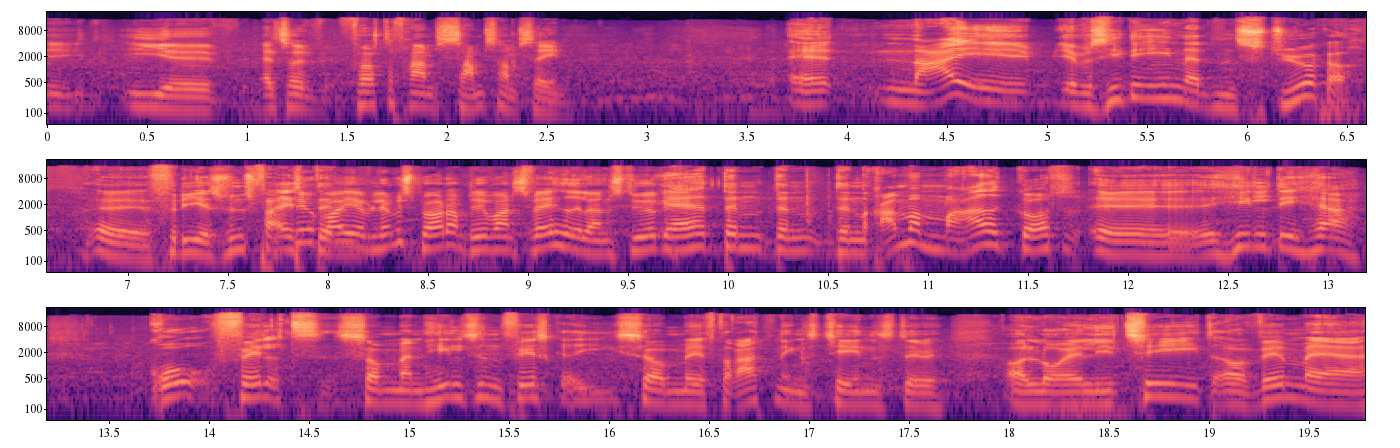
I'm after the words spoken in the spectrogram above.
i, i øh, altså først og fremmest Samsam-sagen? Uh, nej, jeg vil sige, det er en af den styrker. Uh, fordi jeg synes faktisk... Det var godt, jeg vil nemlig spørge dig, om det var en svaghed eller en styrke. Ja, den, den, den rammer meget godt uh, hele det her grå felt, som man hele tiden fisker i, som efterretningstjeneste og loyalitet, og hvem er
